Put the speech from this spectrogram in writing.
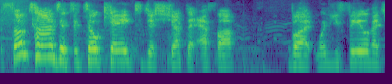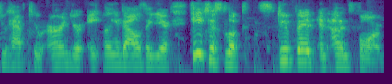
Sometimes it's it's okay to just shut the f up, but when you feel that you have to earn your eight million dollars a year, he just looked stupid and uninformed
